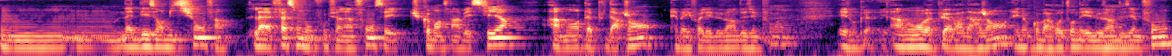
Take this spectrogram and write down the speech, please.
On, a des ambitions, enfin, la façon dont fonctionne un fonds, c'est tu commences à investir, à un moment, tu n'as plus d'argent, et ben, il faut aller lever un deuxième fonds. Ouais. Et donc, à un moment, on va plus avoir d'argent, et donc on va retourner lever un deuxième fonds.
